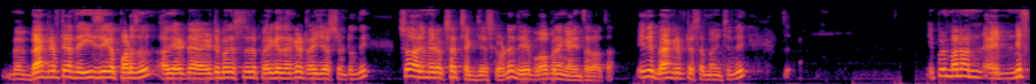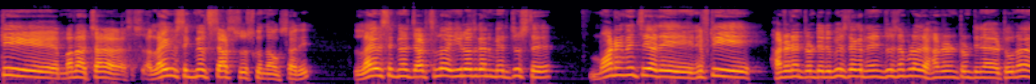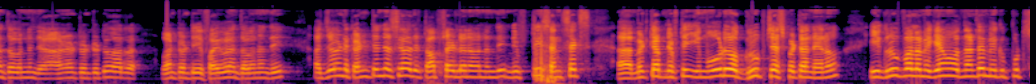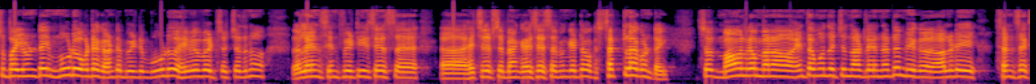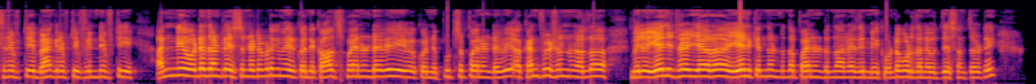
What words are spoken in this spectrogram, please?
బ్యాంక్ నిఫ్టీ అంత ఈజీగా పడదు. అది ఎటు ఎటు పరిస్థితుల్లో పెరిగేదానికే ట్రై చేస్తుంటుంది. సో అది మీరు ఒకసారి చెక్ చేసుకోండి. రేపు ఓపెనింగ్ అయిన తర్వాత. ఇది బ్యాంక్ నిఫ్టీ సంబంధించింది. ఇప్పుడు మనం నిఫ్టీ మన లైవ్ సిగ్నల్స్ చార్ట్స్ చూసుకుందాం ఒకసారి. లైవ్ సిగ్నల్ చార్ట్స్లో ఈరోజు కానీ మీరు చూస్తే మార్నింగ్ నుంచి అది Nifty hundred and twenty rupees దగ్గర నేను చూసినప్పుడు అది హండ్రెడ్ అండ్ ట్వంటీ టూనో ఎంత ఉన్నది. Hundred twenty two or one twenty five ఎంత ఉన్నది. అది చూడండి కంటిన్యూస్గా అది టాప్ సైడ్లోనే ఉన్నది. Nifty Sensex mid cap Nifty ఈ మూడు గ్రూప్ చేసి పెట్టాను నేను. ఈ గ్రూప్ వల్ల మీకు ఏమవుతుందంటే మీకు పుట్స్ బై ఉంటాయి. మూడు ఒకటే అంటే వీటి మూడు heavy weights వచ్చేదను. Reliance Infy TCS HDFC bank ICICI bank అయితే ఒక సెట్ లాగా ఉంటాయి. సో మామూలుగా మనం ఇంతకుముందు వచ్చిన దాంట్లో ఏంటంటే మీకు already Sensex Nifty bank Nifty Fin Nifty అన్నీ ఒకటే దాంట్లో ఇస్తుండేటప్పటికి మీరు కొన్ని కాల్స్ పైన ఉండేవి కొన్ని పుట్స్ పైన ఉండేవి. ఆ కన్ఫ్యూషన్ వల్ల మీరు ఏది ట్రేడ్ చేయాలా ఏది కింద ఉంటుందా పైన ఉంటుందా అనేది మీకు ఉండకూడదనే ఉద్దేశంతో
